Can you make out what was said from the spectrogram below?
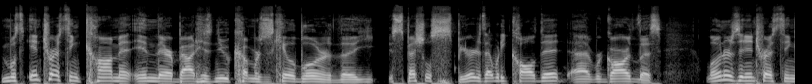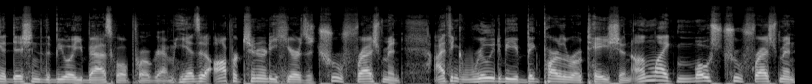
The most interesting comment in there about his newcomers is Caleb Lohner, the special spirit. Is that what he called it? Uh, regardless, Lohner's an interesting addition to the BYU basketball program. He has an opportunity here as a true freshman, I think, really to be a big part of the rotation. Unlike most true freshmen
